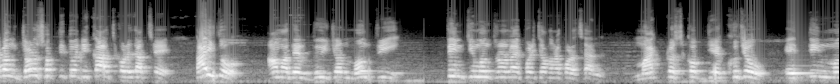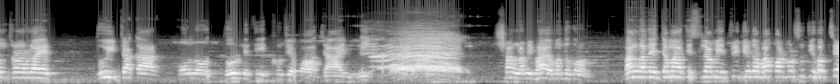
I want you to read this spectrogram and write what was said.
এবং জনশক্তি তৈরি কাজ করে যাচ্ছে। তাই তো আমাদের দুইজন মন্ত্রী তিনটি মন্ত্রণালয় পরিচালনা করেছেন। মাইক্রোস্কোপ দিয়ে খুঁজেও এই তিন মন্ত্রণালয়ের দুই টাকার কোনো দুর্নীতি খুঁজে পাওয়া যায়নি। সংগ্রামী ভাই বন্ধুগণ, বাংলাদেশ জামাত ইসলামী তৃতীয় দফা কর্মসূচি হচ্ছে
